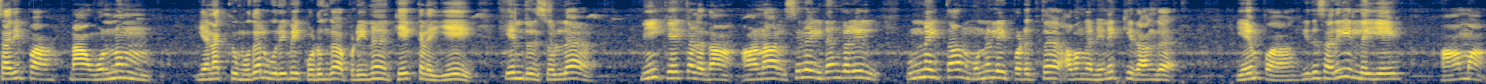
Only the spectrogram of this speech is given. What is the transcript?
சரிப்பா நான் ஒன்றும் எனக்கு முதல் உரிமை கொடுங்க அப்படின்னு கேட்கலையே என்று சொல்ல நீ கேட்கல தான் ஆனால் சில இடங்களில் உன்னைத்தான் முன்னிலைப்படுத்த அவங்க நினைக்கிறாங்க. ஏன்பா இது சரியில்லையே? ஆமாம்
